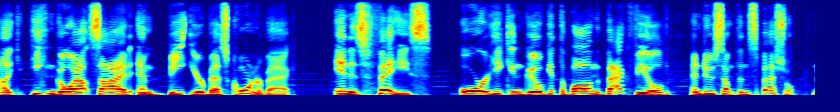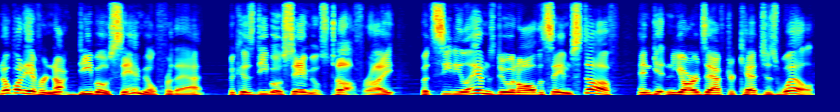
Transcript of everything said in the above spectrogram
like he can go outside and beat your best cornerback in his face, or he can go get the ball in the backfield and do something special. Nobody ever knocked Deebo Samuel for that because Deebo Samuel's tough, right? But CeeDee Lamb's doing all the same stuff and getting yards after catch as well.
